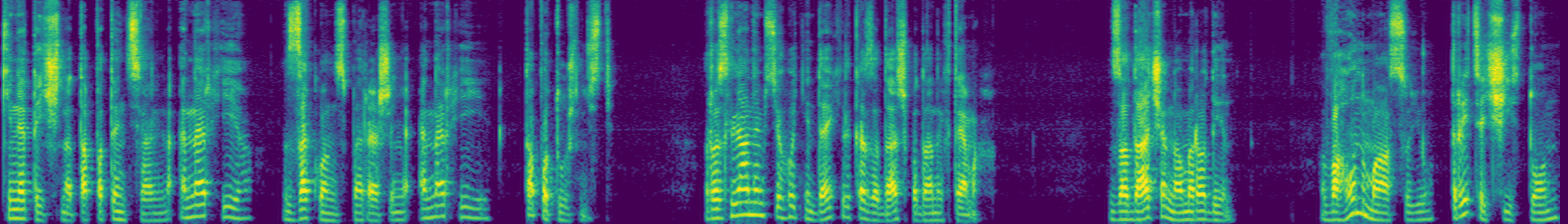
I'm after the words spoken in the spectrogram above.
кінетична та потенціальна енергія, закон збереження енергії та потужність. Розглянемо сьогодні декілька задач по даних темах. Задача номер 1 Вагон масою 36 тонн,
